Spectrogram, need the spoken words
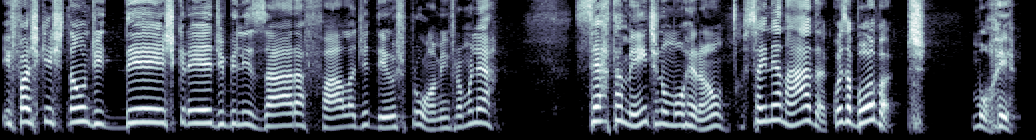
e faz questão de descredibilizar a fala de Deus para o homem e para a mulher. Certamente não morrerão. Isso aí não é nada, coisa boba. Psh, morrer.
